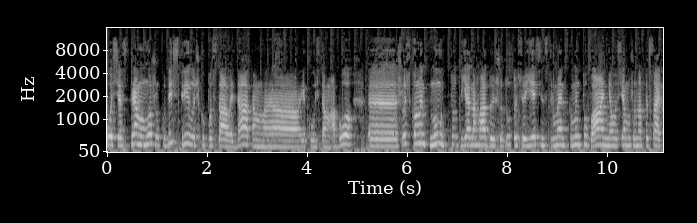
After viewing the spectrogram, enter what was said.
ось я прямо можу кудись стрілочку поставити, да, там, е, якусь там, або е, щось коментнуть. Тут я нагадую, що тут ось є інструмент коментування, ось я можу написати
